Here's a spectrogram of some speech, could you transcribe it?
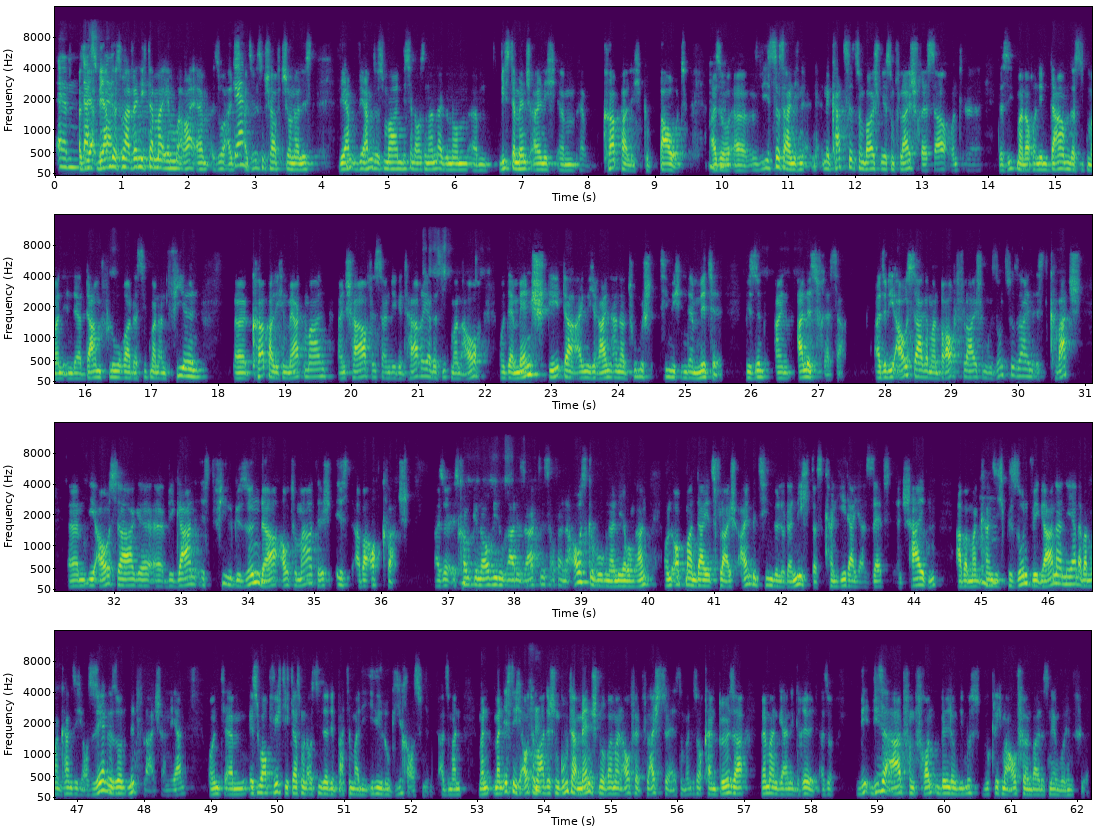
Ähm, also wir, wir haben das mal, wenn ich da mal eben ähm, so als, als Wissenschaftsjournalist, wir haben, wir haben das mal ein bisschen auseinandergenommen. Ähm, wie ist der Mensch eigentlich ähm, körperlich gebaut? Also mhm. äh, wie ist das eigentlich? Eine Katze zum Beispiel ist ein Fleischfresser und äh, das sieht man auch in dem Darm, das sieht man in der Darmflora, das sieht man an vielen äh, körperlichen Merkmalen. Ein Schaf ist ein Vegetarier, das sieht man auch. Und der Mensch steht da eigentlich rein anatomisch ziemlich in der Mitte. Wir sind ein Allesfresser. Also die Aussage, man braucht Fleisch, um gesund zu sein, ist Quatsch. Ähm, die Aussage, äh, vegan ist viel gesünder, automatisch, ist aber auch Quatsch. Also es kommt genau, wie du gerade sagtest, auf eine ausgewogene Ernährung an. Und ob man da jetzt Fleisch einbeziehen will oder nicht, das kann jeder ja selbst entscheiden aber man kann mhm. sich gesund vegan ernähren, aber man kann sich auch sehr gesund mit Fleisch ernähren. Und ähm, ist überhaupt wichtig, dass man aus dieser Debatte mal die Ideologie rausnimmt. Also man, man, man ist nicht automatisch ein guter Mensch, nur weil man aufhört, Fleisch zu essen. Man ist auch kein Böser, wenn man gerne grillt. Also die, diese Art von Frontenbildung, die muss wirklich mal aufhören, weil das nirgendwo hinführt.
